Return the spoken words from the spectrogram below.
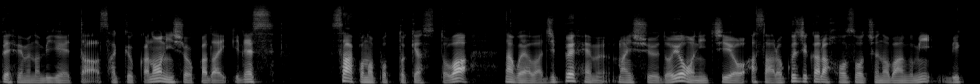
ZIPFM ナビゲーター作曲家の西岡大樹です。さあこのポッドキャストは名古屋は ZIPFM 毎週土曜日曜朝6時から放送中の番組ビッ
